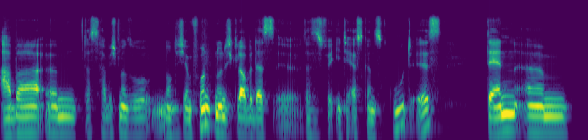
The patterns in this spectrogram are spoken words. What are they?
Aber ähm, das habe ich mal so noch nicht empfunden und ich glaube, dass, äh, dass es für ETFs ganz gut ist, denn ähm,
